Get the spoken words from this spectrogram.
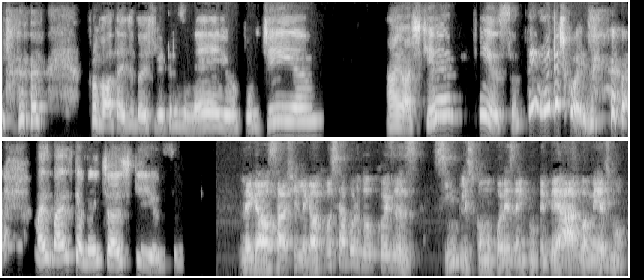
por volta de 2 litros e meio por dia. Ah, eu acho que é isso. Tem muitas coisas, mas basicamente eu acho que isso. Legal, Sasha. Legal que você abordou coisas simples, como, por exemplo, beber água mesmo,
